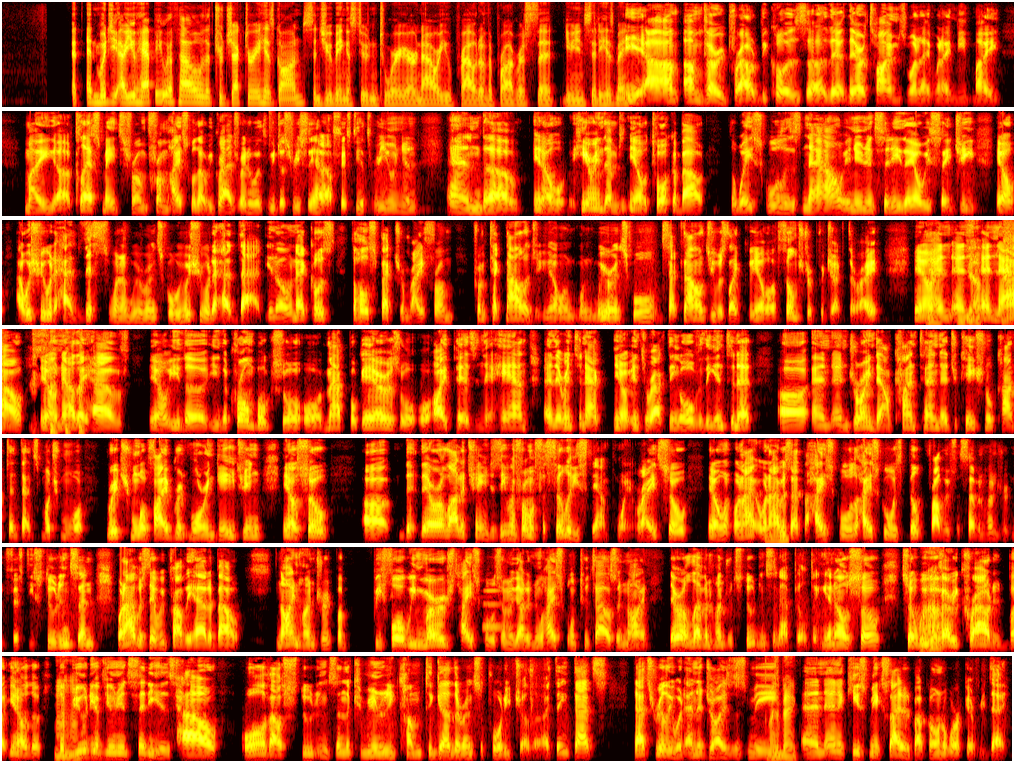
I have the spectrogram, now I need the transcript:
And, and would you are you happy with how the trajectory has gone since you being a student to where you are now? Are you proud of the progress that Union City has made? Yeah, I'm I'm very proud because uh, there there are times when I when I meet my my uh, classmates from from high school that we graduated with. We just recently had our 50th reunion, and uh, you know, hearing them you know talk about the way school is now in Union City, they always say, gee, you know, I wish we would have had this when we were in school. We wish we would have had that, you know, and that goes the whole spectrum, right? From from technology. You know, when, when we were in school, technology was like, you know, a film strip projector, right? You know, yeah. and and yep. and now, you know, now they have, you know, either either Chromebooks or, or MacBook Airs or, or iPads in their hand, and they're internet, you know, interacting over the internet uh, and and drawing down content, educational content that's much more rich, more vibrant, more engaging. You know, so uh, th- there are a lot of changes, even from a facility standpoint, right? So you know, when I when I mm-hmm. was at the high school, the high school was built probably for 750 students, and when I was there, we probably had about 900. But before we merged high schools and we got a new high school in 2009, there were 1,100 students in that building, you know, so so we wow. were very crowded. But you know, the mm-hmm. the beauty of Union City is how all of our students and the community come together and support each other. I think that's that's really what energizes me, and and it keeps me excited about going to work every day.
